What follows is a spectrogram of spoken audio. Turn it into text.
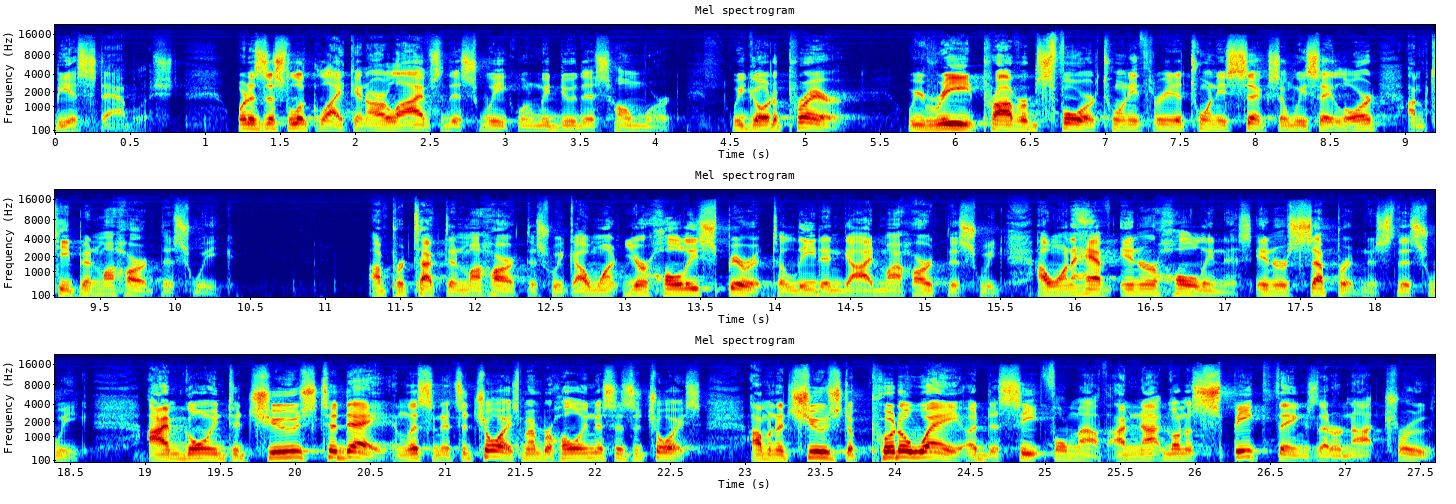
be established. What does this look like in our lives this week when we do this homework? We go to prayer. We read Proverbs 4 23 to 26, and we say, Lord, I'm keeping my heart this week. I'm protecting my heart this week. I want your Holy Spirit to lead and guide my heart this week. I want to have inner holiness, inner separateness this week. I'm going to choose today, and listen, it's a choice. Remember, holiness is a choice. I'm going to choose to put away a deceitful mouth. I'm not going to speak things that are not truth.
